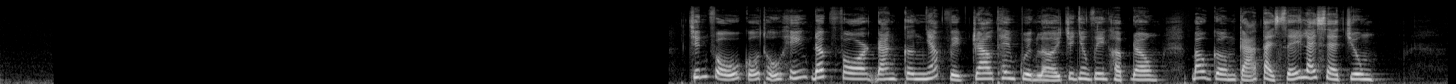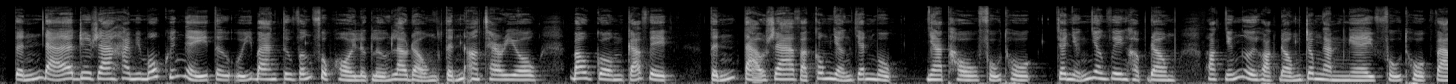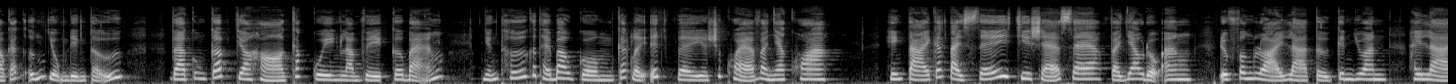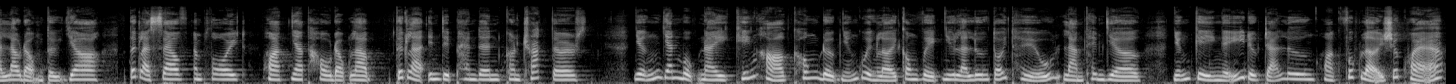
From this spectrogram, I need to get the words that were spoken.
Chính phủ của thủ hiến Doug Ford đang cân nhắc việc trao thêm quyền lợi cho nhân viên hợp đồng, bao gồm cả tài xế lái xe chung. Tỉnh đã đưa ra 21 khuyến nghị từ Ủy ban Tư vấn Phục hồi Lực lượng Lao động tỉnh Ontario, bao gồm cả việc tỉnh tạo ra và công nhận danh mục nhà thầu phụ thuộc cho những nhân viên hợp đồng hoặc những người hoạt động trong ngành nghề phụ thuộc vào các ứng dụng điện tử và cung cấp cho họ các quyền làm việc cơ bản. Những thứ có thể bao gồm các lợi ích về sức khỏe và nha khoa. Hiện tại các tài xế chia sẻ xe và giao đồ ăn được phân loại là tự kinh doanh hay là lao động tự do, tức là self-employed, hoặc nhà thầu độc lập, tức là independent contractors. Những danh mục này khiến họ không được những quyền lợi công việc như là lương tối thiểu, làm thêm giờ, những kỳ nghỉ được trả lương hoặc phúc lợi sức khỏe.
